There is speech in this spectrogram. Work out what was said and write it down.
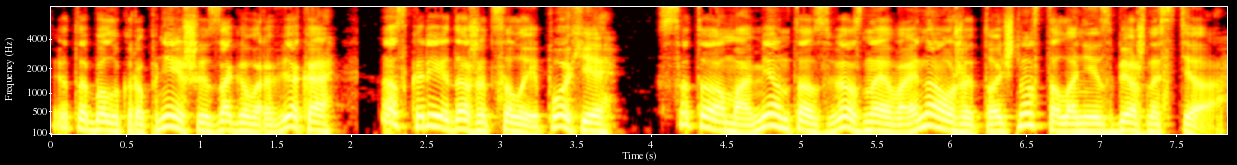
Это был крупнейший заговор века, а скорее даже целой эпохи, с этого момента Звездная война уже точно стала неизбежностью.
